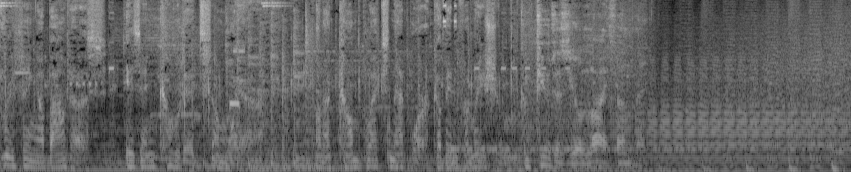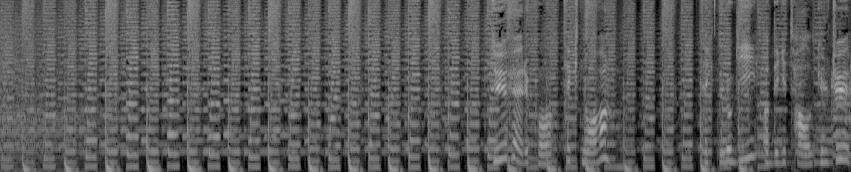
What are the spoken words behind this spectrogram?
Everything about us is encoded somewhere on a complex network of information. Computers your life, aren't they? Du hører på Teknova. Teknologi og digital kultur.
